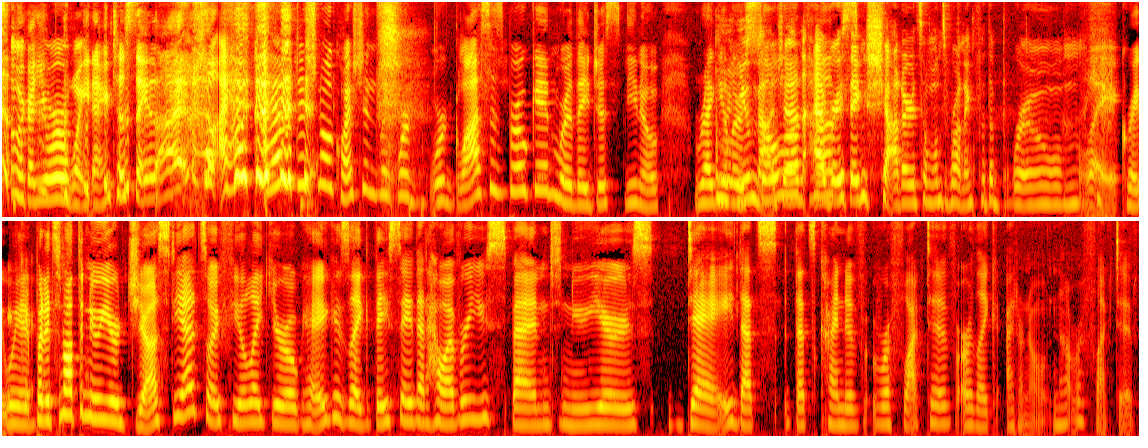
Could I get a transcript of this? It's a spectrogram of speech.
oh my god, you were waiting to say that. well, I have, I have additional questions. Like, were were glasses broken? Were they just you know oh regular? Can you imagine cups? everything shattered? Someone's running for the broom. Like Great way, to, but it's not the new year just yet, so I feel like you're okay because like they say that however you spend New Year's Day, that's that's kind of reflective or like I don't know, not reflective,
